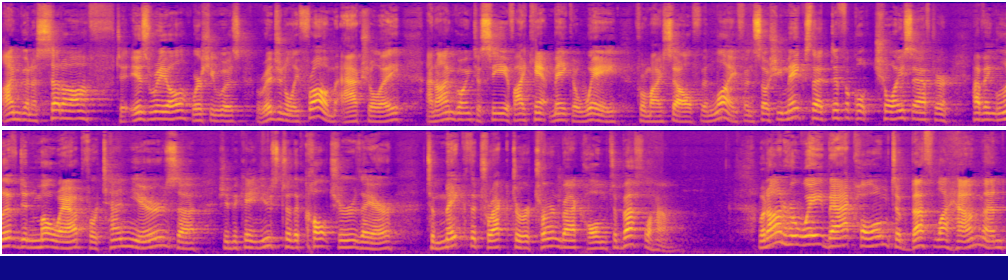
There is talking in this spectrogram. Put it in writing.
I'm going to set off to Israel, where she was originally from, actually, and I'm going to see if I can't make a way for myself in life. And so she makes that difficult choice after having lived in Moab for 10 years. Uh, she became used to the culture there to make the trek to return back home to Bethlehem. But on her way back home to Bethlehem, and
